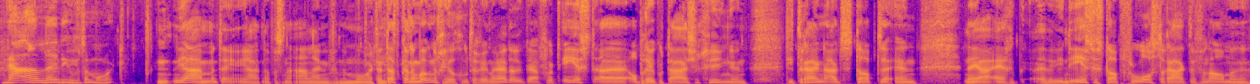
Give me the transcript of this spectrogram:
Na aanleiding van de moord? Ja, meteen, ja, dat was naar aanleiding van de moord. En dat kan ik me ook nog heel goed herinneren. Hè, dat ik daar voor het eerst uh, op reportage ging. En die trein uitstapte. En nou ja, eigenlijk in de eerste stap verlost raakte van al mijn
